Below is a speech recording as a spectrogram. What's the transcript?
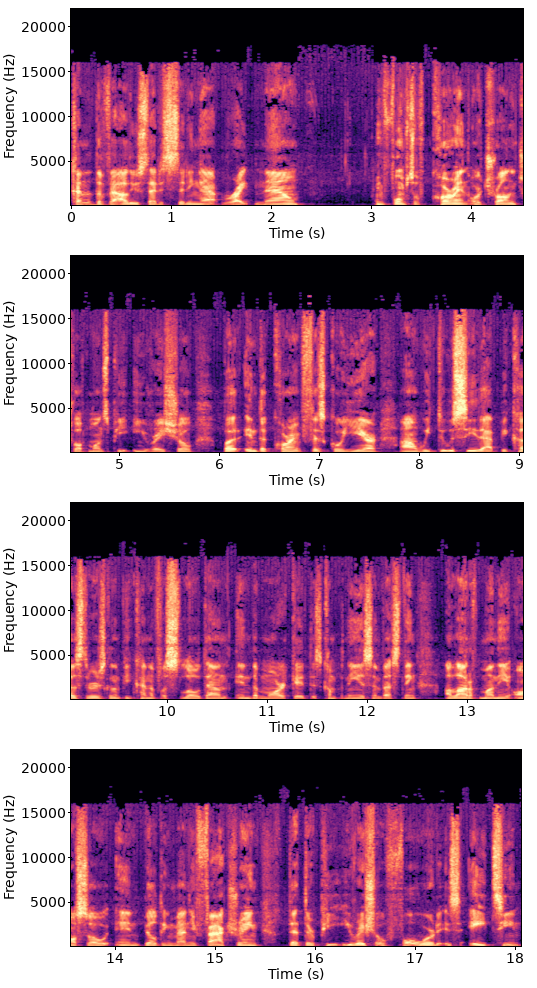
kind of the values that it's sitting at right now in forms of current or trailing 12 months PE ratio. But in the current fiscal year, uh, we do see that because there is going to be kind of a slowdown in the market, this company is investing a lot of money also in building manufacturing, that their PE ratio forward is 18.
